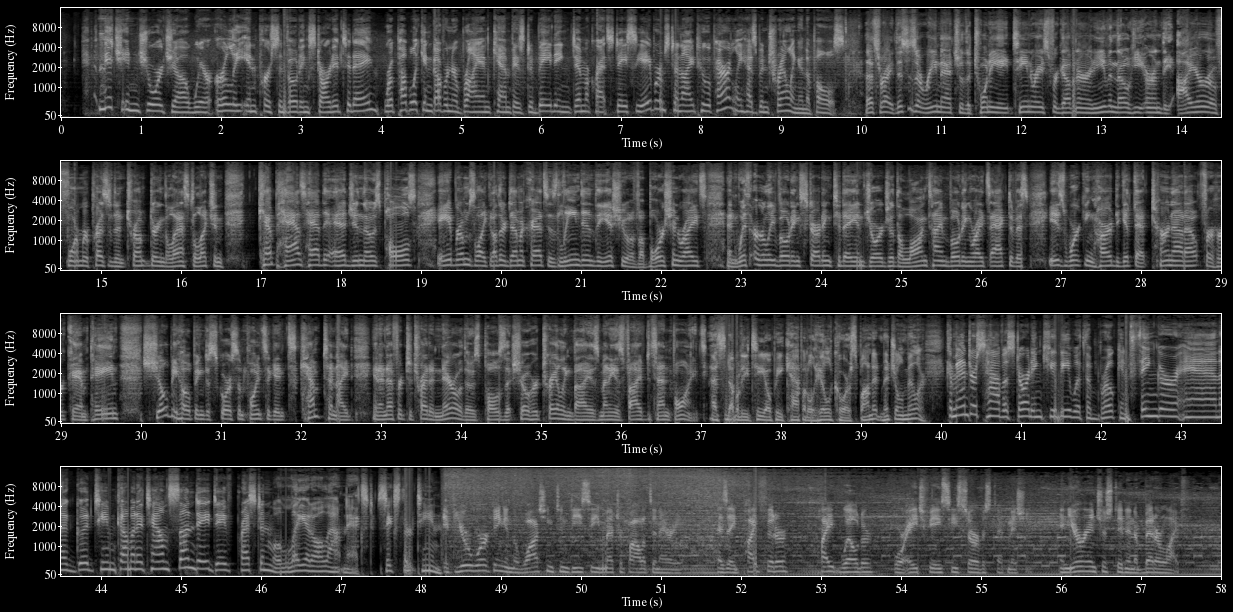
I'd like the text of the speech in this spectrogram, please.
Mitch, in Georgia, where early in person voting started today, Republican Governor Brian Kemp is debating Democrat Stacey Abrams tonight, who apparently has been trailing in the polls. That's right. This is a rematch of the 2018 race for governor. And even though he earned the ire of former President Trump during the last election, Kemp has had the edge in those polls. Abrams, like other Democrats, has leaned into the issue of abortion rights. And with early voting starting today in Georgia, the longtime voting rights activist is working hard to get that turnout out for her campaign. She'll be hoping to score some points against Kemp tonight in an effort to try to narrow those polls that show her trailing by as many as five to 10 points. That's WTOP Capitol Hill correspondent Mitchell Miller. Commanders have a starting QB with a broken finger and a good team coming to town Sunday. Dave Preston will lay it all out next. 613. If you're working in the Washington, D.C. metropolitan area as a pipe fitter, pipe welder, or HVAC service technician, and you're interested in a better life,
